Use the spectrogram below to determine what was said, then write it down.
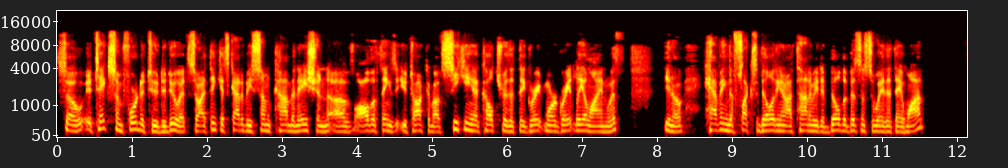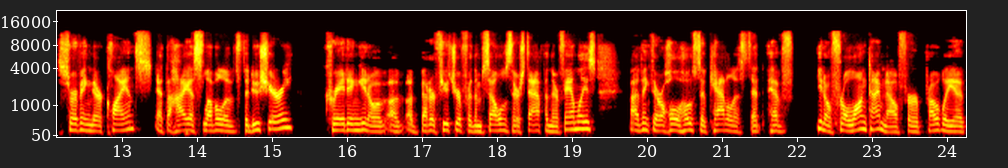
so it takes some fortitude to do it. So I think it's got to be some combination of all the things that you talked about, seeking a culture that they great more greatly align with, you know, having the flexibility and autonomy to build a business the way that they want, serving their clients at the highest level of fiduciary, creating, you know, a, a better future for themselves, their staff and their families. I think there are a whole host of catalysts that have, you know, for a long time now, for probably a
